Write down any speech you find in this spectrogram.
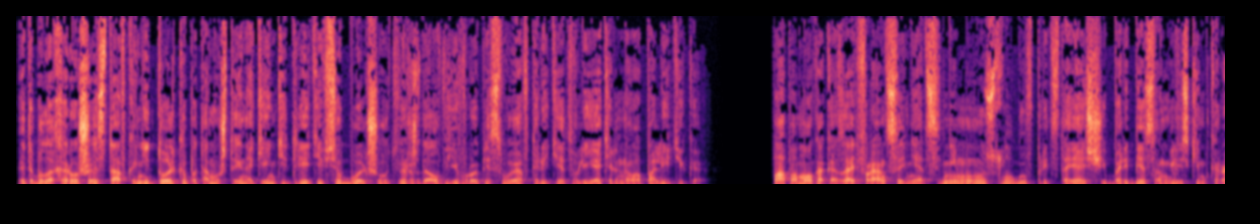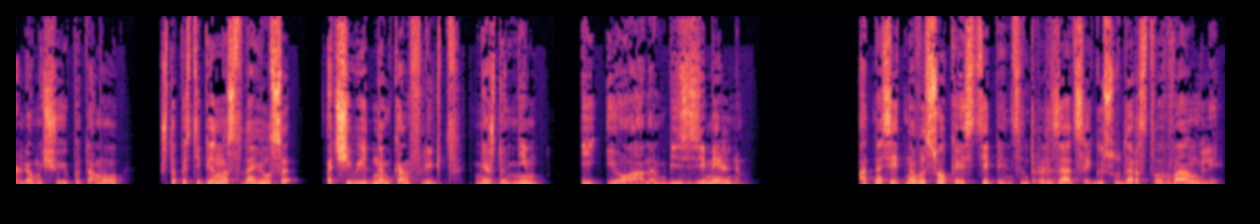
Это была хорошая ставка не только потому, что Иннокентий III все больше утверждал в Европе свой авторитет влиятельного политика. Папа мог оказать Франции неоценимую услугу в предстоящей борьбе с английским королем еще и потому, что постепенно становился очевидным конфликт между ним и Иоанном Безземельным. Относительно высокая степень централизации государства в Англии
